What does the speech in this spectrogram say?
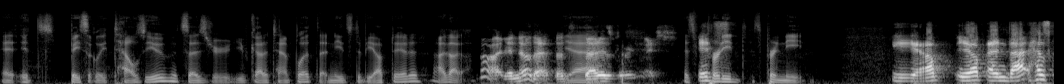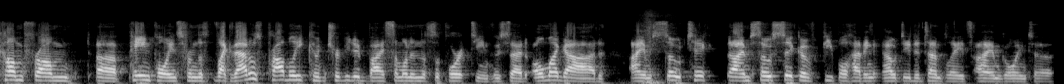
it it's basically tells you. It says you're you've got a template that needs to be updated. I thought Oh, I didn't know that. That's, Yeah. That is very nice. it's, It's- pretty it's pretty neat. Yep, yep, and that has come from uh, pain points from the like that was probably contributed by someone in the support team who said, "Oh my God, I am so tick, I'm so sick of people having outdated templates. I am going to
